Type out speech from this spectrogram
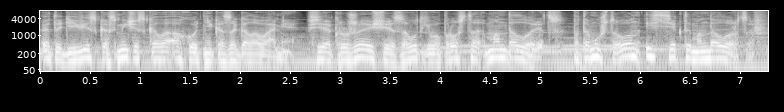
Это девиз космического охотника за головами. Все окружающие зовут его просто Мандалорец, потому что он из секты мандалорцев.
